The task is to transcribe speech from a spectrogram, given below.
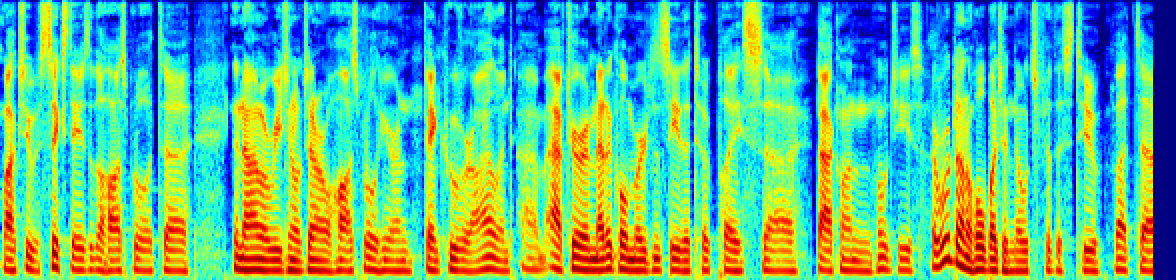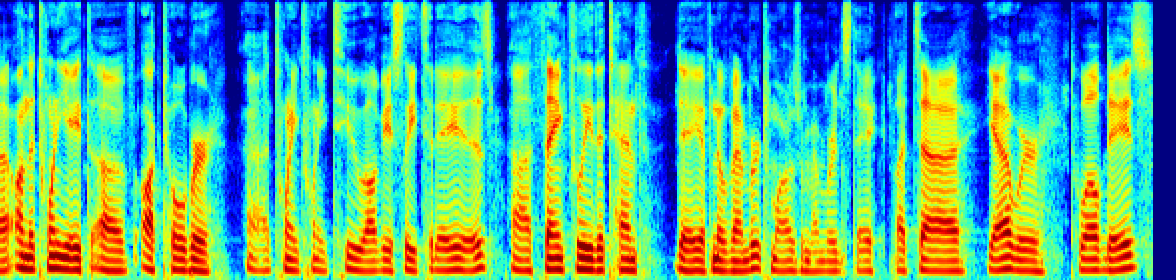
well, actually, it was six days at the hospital at uh, Nanaimo Regional General Hospital here on Vancouver Island um, after a medical emergency that took place uh, back on, oh geez, I wrote down a whole bunch of notes for this too. But uh, on the 28th of October, uh, 2022, obviously today is uh, thankfully the 10th day of November. Tomorrow's Remembrance Day. But uh, yeah, we're 12 days,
